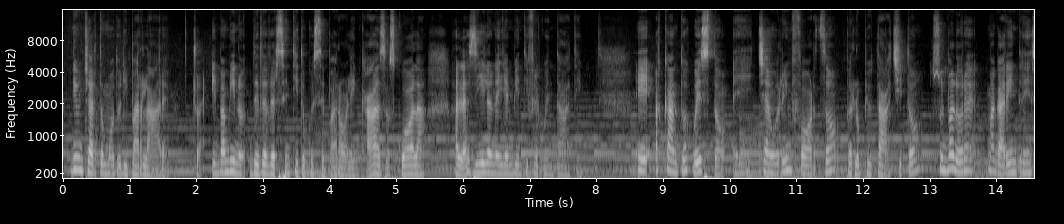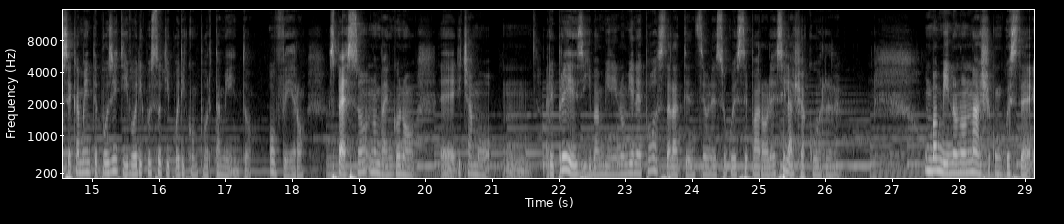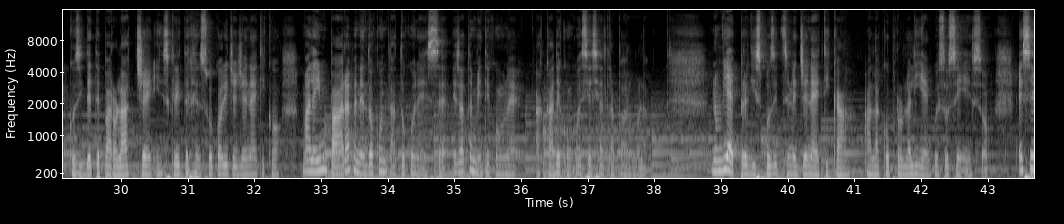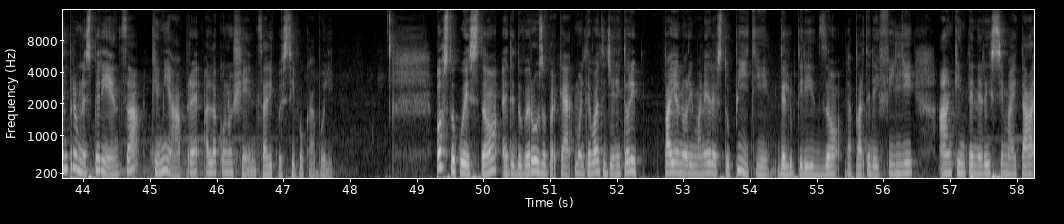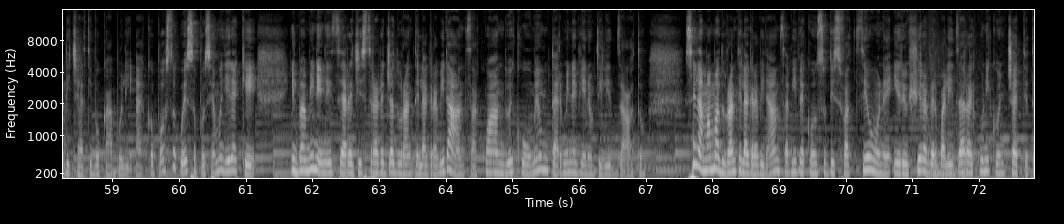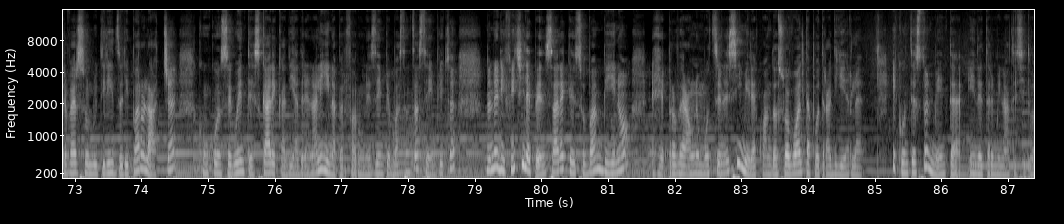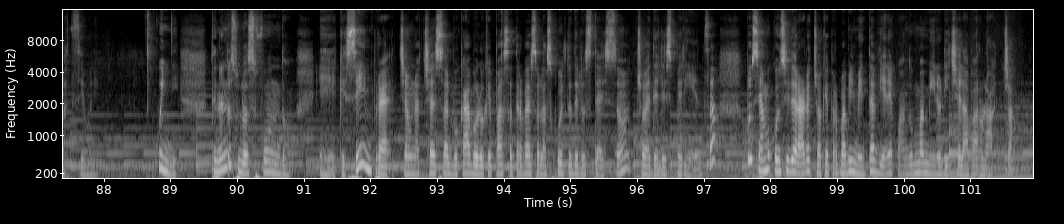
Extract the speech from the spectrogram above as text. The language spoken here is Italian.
di un certo modo di parlare, cioè il bambino deve aver sentito queste parole in casa, a scuola, all'asilo, negli ambienti frequentati e accanto a questo eh, c'è un rinforzo, per lo più tacito, sul valore magari intrinsecamente positivo di questo tipo di comportamento. Ovvero, spesso non vengono, eh, diciamo, mh, mm, ripresi i bambini, non viene posta l'attenzione su queste parole si lascia correre. Un bambino non nasce con queste cosiddette parolacce iscritte nel suo codice genetico, ma le impara venendo a contatto con esse, esattamente come accade con qualsiasi altra parola. Non vi è predisposizione genetica alla coprolalia in questo senso, è sempre un'esperienza che mi apre alla conoscenza di questi vocaboli. Posto questo, ed è doveroso perché molte volte i genitori paiono rimanere stupiti dell'utilizzo da parte dei figli anche in tenerissima età di certi vocaboli. Ecco, posto questo possiamo dire che il bambino inizia a registrare già durante la gravidanza quando e come un termine viene utilizzato. Se la mamma durante la gravidanza vive con soddisfazione il riuscire a verbalizzare alcuni concetti attraverso l'utilizzo di parolacce, con conseguente scarica di adrenalina, per fare un esempio abbastanza semplice, non è difficile pensare che il suo bambino eh, proverà un'emozione simile quando a sua volta potrà dirle e contestualmente in determinate situazioni. Quindi, tenendo sullo sfondo eh, che sempre c'è un accesso al vocabolo che passa attraverso l'ascolto dello stesso, cioè dell'esperienza, possiamo considerare ciò che probabilmente avviene quando un bambino dice la parolaccia.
